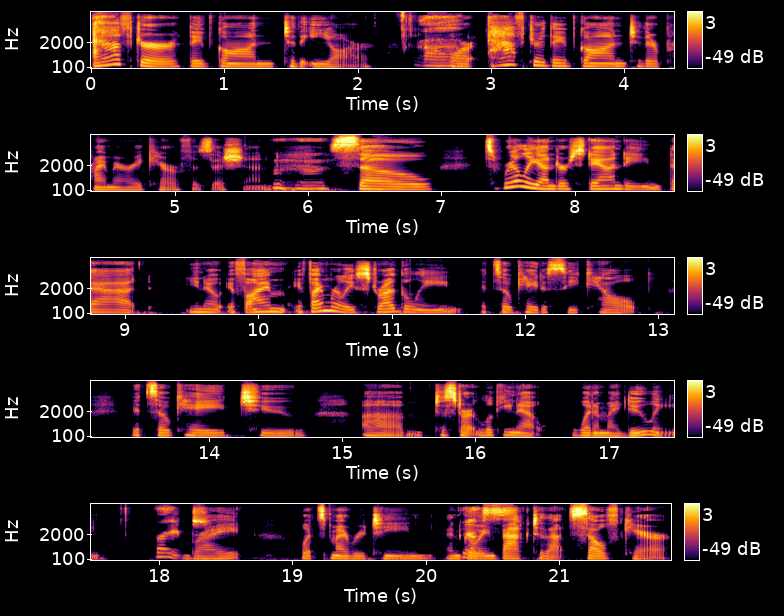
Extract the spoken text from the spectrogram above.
after they've gone to the ER Uh, or after they've gone to their primary care physician. mhm. So it's really understanding that you know if I'm if I'm really struggling, it's okay to seek help. It's okay to um, to start looking at what am I doing, Right. right? What's my routine, and going back to that self care.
